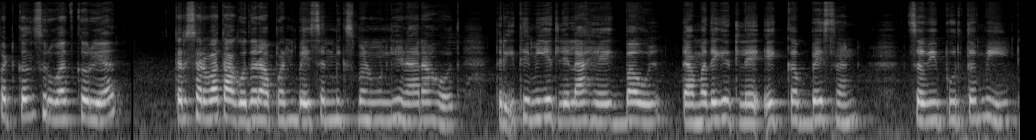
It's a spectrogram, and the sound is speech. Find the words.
पटकन सुरुवात करूयात. तर सर्वात अगोदर आपण बेसन मिक्स बनवून घेणार आहोत. तर इथे मी घेतलेला आहे एक बाऊल त्यामध्ये घेतले एक कप बेसन चवीपुरतं मीठ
